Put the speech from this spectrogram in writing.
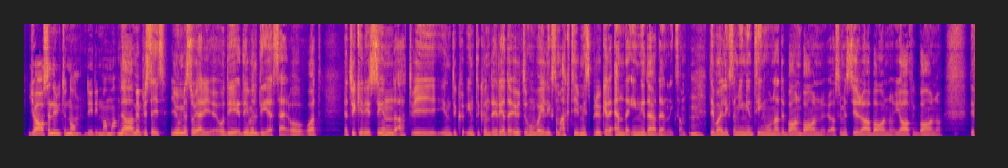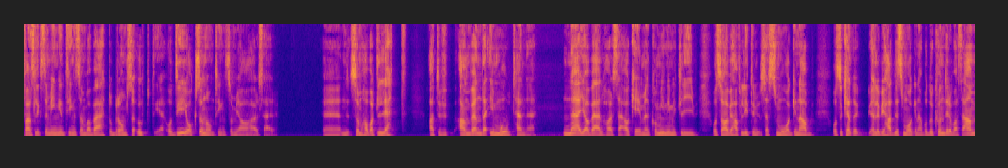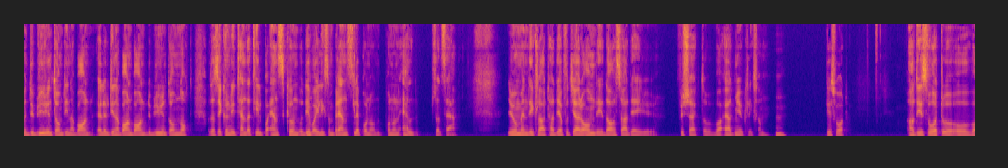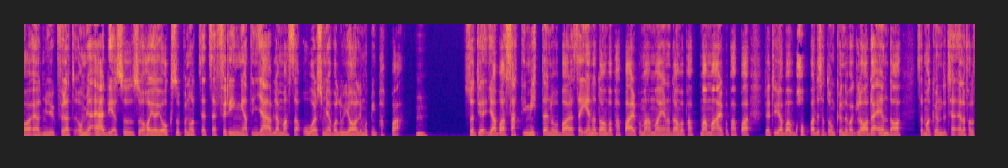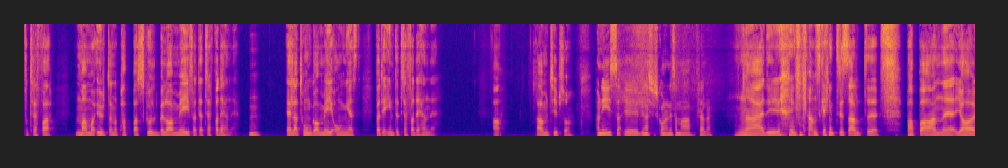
Ja, och sen är det ju inte någon. Det är din mamma. Ja, men precis. Jo, men så är det ju. Och det, det är väl det. Så här. Och, och att jag tycker det är synd att vi inte, inte kunde reda ut det. Hon var ju liksom aktiv missbrukare ända in i döden. Liksom. Det var ju liksom ingenting. Hon hade barnbarn, alltså min syrra har barn och jag fick barn. Och det fanns liksom ingenting som var värt att bromsa upp det. Och det är också någonting som jag har så här, eh, som har varit lätt att använda emot henne när jag väl har så här, okej, men kom in i mitt liv och så har vi haft lite så här, smågnabb. Och så kan, eller vi hade smågnabb och då kunde det vara så här, ah, men du bryr dig inte om dina barn, eller dina barnbarn, du bryr dig inte om något. Alltså, jag kunde ju tända till på en sekund och det var ju liksom bränsle på någon, på någon eld, så att säga. Jo, men det är klart, hade jag fått göra om det idag så hade jag ju försökt att vara ödmjuk. Liksom. Det är svårt. Ja, det är svårt att, att vara ödmjuk för att om jag är det så, så har jag ju också på något sätt så förringat en jävla massa år som jag var lojal mot min pappa. Så att jag, jag bara satt i mitten och bara så här, ena dagen var pappa arg på mamma, ena dagen var papp, mamma arg på pappa. Du vet, jag bara hoppades att de kunde vara glada en dag så att man kunde i alla fall få träffa mamma utan att pappa skuldbelade mig för att jag träffade henne. Eller att hon gav mig ångest för att jag inte träffade henne. Ja, men typ så. Har ni, eh, dina syskon, har ni samma föräldrar? Nej, det är ganska intressant. Eh, Pappa, han, eh, jag har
